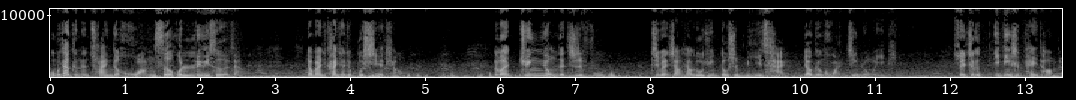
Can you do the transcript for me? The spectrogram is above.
我不太可能穿一个黄色或绿色的这样，要不然就看起来就不协调。那么军用的制服，基本上像陆军都是迷彩，要跟环境融为一体，所以这个一定是配套的，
